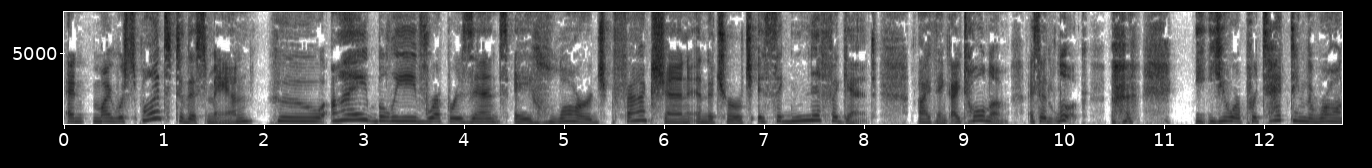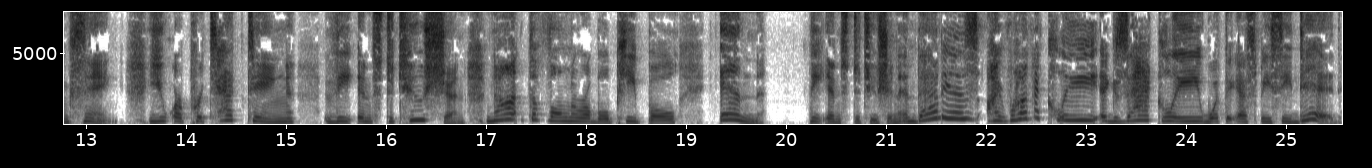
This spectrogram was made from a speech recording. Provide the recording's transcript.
And my response to this man, who I believe represents a large faction in the church, is significant. I think I told him, I said, look, you are protecting the wrong thing. You are protecting the institution, not the vulnerable people in the institution. And that is ironically exactly what the SBC did.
